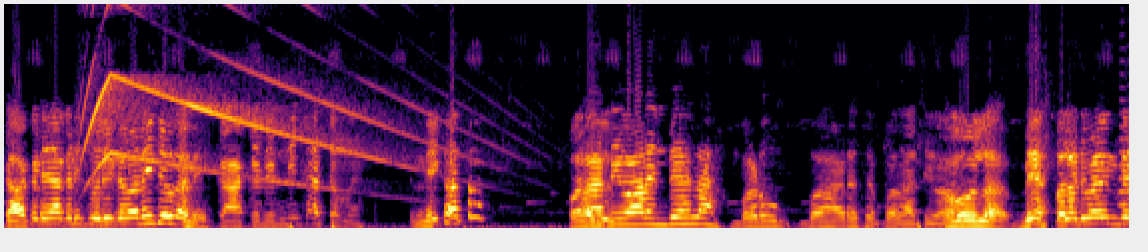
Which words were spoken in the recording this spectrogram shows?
કાકડી આકડી ચોરી કરવા નહીં જોગા નહીં? કાકડી નહીં ખાતો મેં. નહીં ખાતો? પલાટી વાળીને બેહલા. બડું બહાડે છે પલાટી વાળો. ઓલા બે પલાટી વાળીને બે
